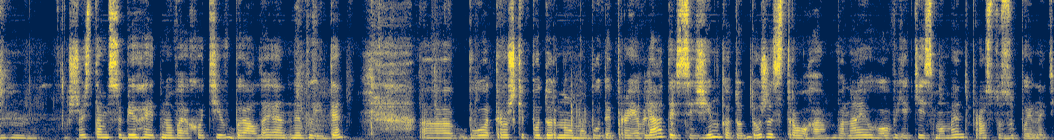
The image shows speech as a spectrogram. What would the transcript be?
Угу. Щось там собі геть нове хотів би, але не вийде. Е, Бо трошки по-дурному буде проявлятися. Жінка тут дуже строга. Вона його в якийсь момент просто зупинить.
